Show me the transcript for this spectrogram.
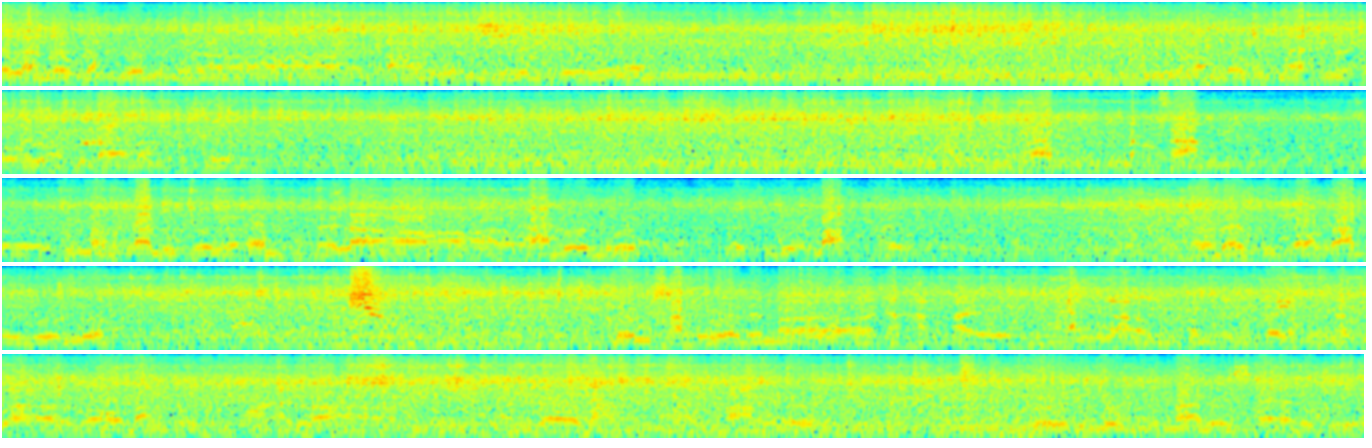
đây là nơi cập bến của ờ, tàu đi lên chùa Lê còn mấy chục mét nữa thôi là chúng ta đã cập bến. Và đặc sản ở khi mà chúng ta đi chùa Lê Âm đấy là ờ, gà đồi nướng đây, quý vị bạn thấy. Ở đây cũng có gà đồi nướng luôn. Bên sát chùa nên mà nhà hàng này thì đang tầm ở đây chắc là do ban văn hóa hay là do bán bán ở dưới cái chỗ chúng ta để xe để quý vị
